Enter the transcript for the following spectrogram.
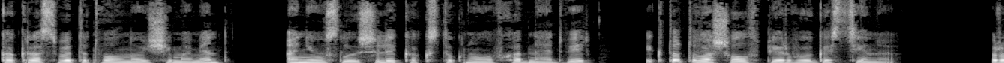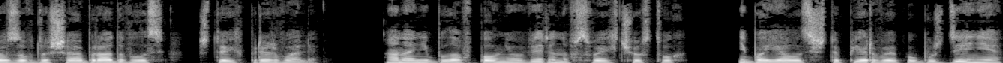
Как раз в этот волнующий момент они услышали, как стукнула входная дверь, и кто-то вошел в первую гостиную. Роза в душе обрадовалась, что их прервали. Она не была вполне уверена в своих чувствах и боялась, что первое побуждение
